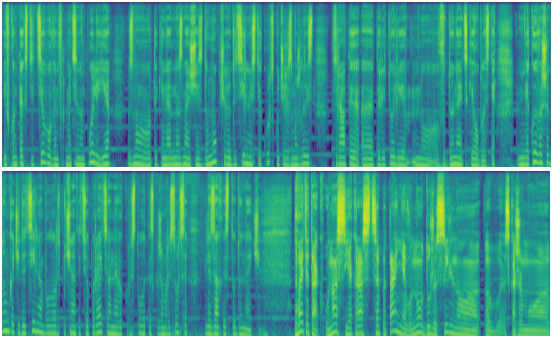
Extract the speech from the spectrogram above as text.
і в контексті цього в інформаційному полі є знову таки неоднозначність думок щодо доцільності Курську через можливість втрати е, території ну в Донецькій області. Якою ваша думка, чи доцільно було розпочинати цю операцію, а не використовувати, скажімо, ресурси для захисту Донеччини? Давайте так. У нас якраз це питання, воно дуже сильно, е, скажімо,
